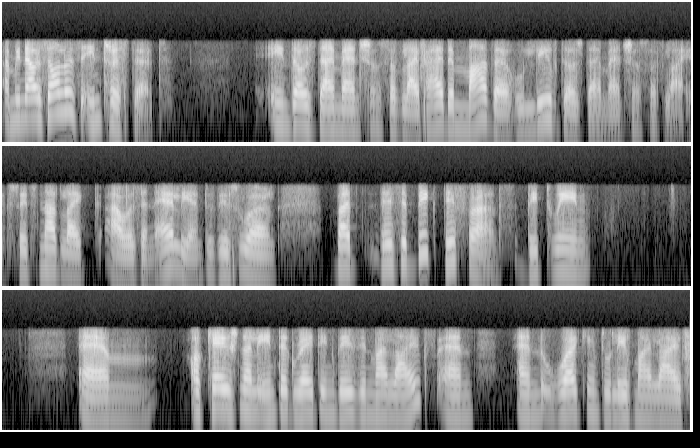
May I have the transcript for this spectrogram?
I mean, I was always interested in those dimensions of life. I had a mother who lived those dimensions of life. So it's not like I was an alien to this world. But there's a big difference between um, occasionally integrating this in my life and and working to live my life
